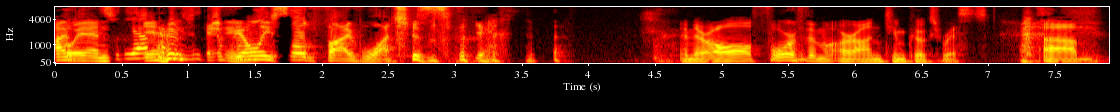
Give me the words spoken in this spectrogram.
I'm- Oh, and, so the Apple and- Music and we only sold five watches. yeah. and they're all four of them are on Tim Cook's wrists. Um,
